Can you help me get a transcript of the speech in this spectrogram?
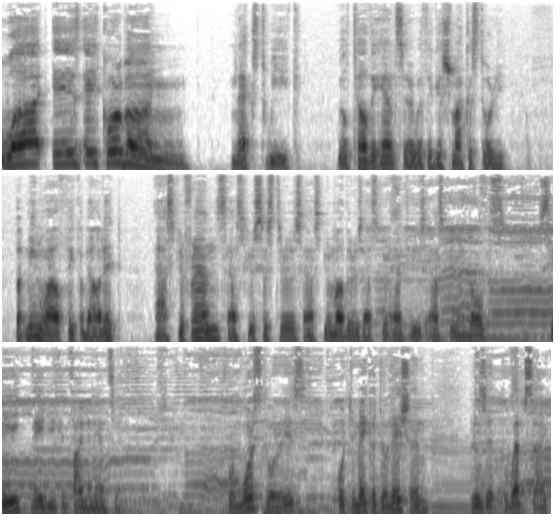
What is a korban? Next week, we'll tell the answer with a Geschmacka story. But meanwhile, think about it. Ask your friends, ask your sisters, ask your mothers, ask your aunties, ask your adults. See, maybe you can find an answer. For more stories, or to make a donation, visit the website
